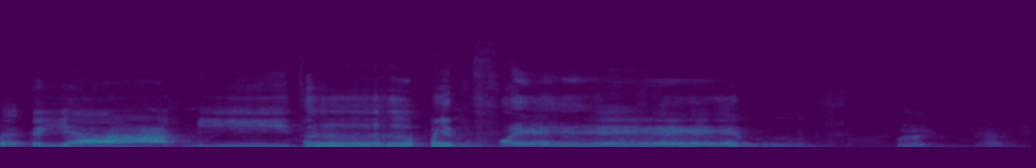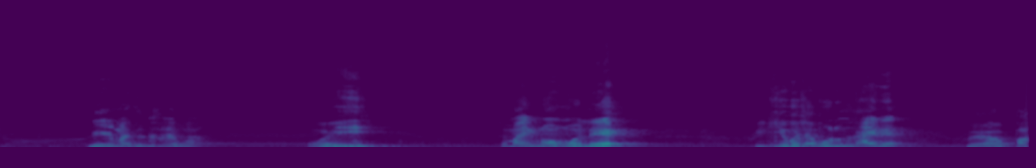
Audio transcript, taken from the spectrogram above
และก็อยากมีเธอเป็นแฟนเฮ้ยนะนี่หมายถึงใครวะอุ้ยสมัยน้องหมวยเล็ก พี่คิดว่าฉันพูดถึงใครเนี่ยแล้วไป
